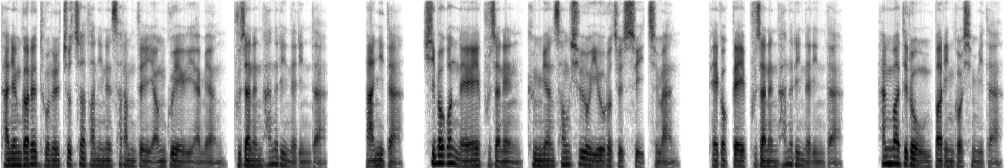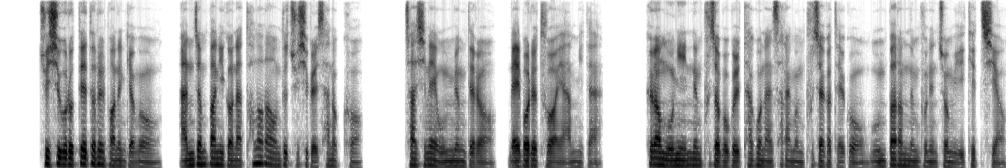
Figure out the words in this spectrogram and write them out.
단연간의 돈을 쫓아다니는 사람들 연구에 의하면 부자는 하늘이 내린다. 아니다. 10억 원 내외의 부자는 근면 성실로 이루어질 수 있지만 100억대의 부자는 하늘이 내린다. 한마디로 운빨인 것입니다. 주식으로 떼돈을 버는 경우 안전빵이거나 turnaround 주식을 사놓고 자신의 운명대로 내버려 두어야 합니다. 그럼 운이 있는 부자복을 타고난 사람은 부자가 되고 운빨 없는 분은 좀 잃겠지요.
